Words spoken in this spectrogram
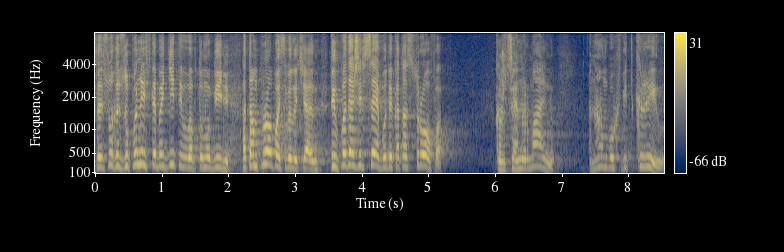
Кажуть, Слухай, зупинись, в тебе діти в автомобілі, а там пропасть величезна, ти впадеш і все, буде катастрофа. Кажу, це нормально. А нам Бог відкрив.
